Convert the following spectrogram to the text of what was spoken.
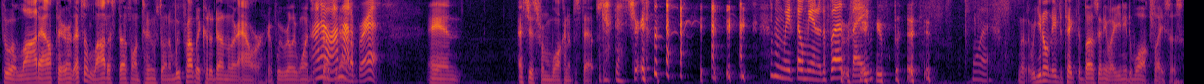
threw a lot out there. That's a lot of stuff on Tombstone, and we probably could have done another hour if we really wanted to I know. I'm it out out. of breath. and that's just from walking up the steps. That's true. Wait, throw me under the bus, babe. what? Well, You don't need to take the bus anyway. You need to walk places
